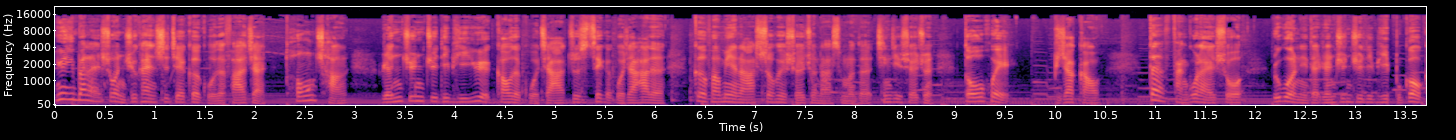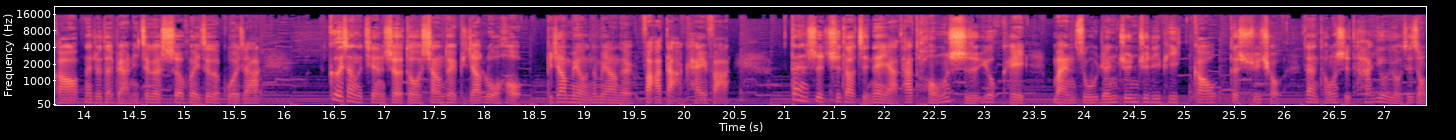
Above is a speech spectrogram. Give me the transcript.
因为一般来说，你去看世界各国的发展，通常人均 GDP 越高的国家，就是这个国家它的各方面啊、社会水准啊什么的经济水准都会比较高。但反过来说，如果你的人均 GDP 不够高，那就代表你这个社会、这个国家各项的建设都相对比较落后，比较没有那么样的发达开发。但是赤道几内亚，它同时又可以满足人均 GDP 高的需求，但同时它又有这种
